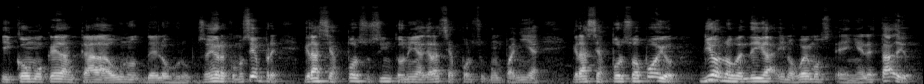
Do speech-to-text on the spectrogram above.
y cómo quedan cada uno de los grupos. Señores, como siempre, gracias por su sintonía, gracias por su compañía, gracias por su apoyo. Dios los bendiga y nos vemos en el estadio.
